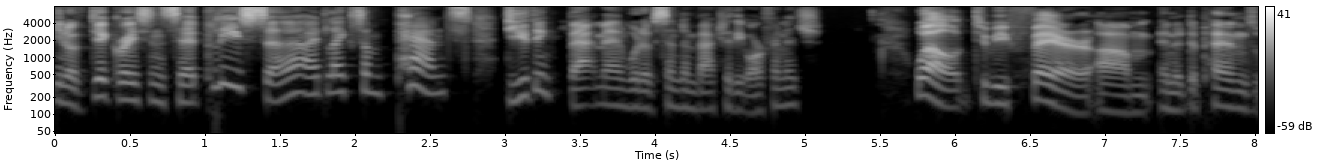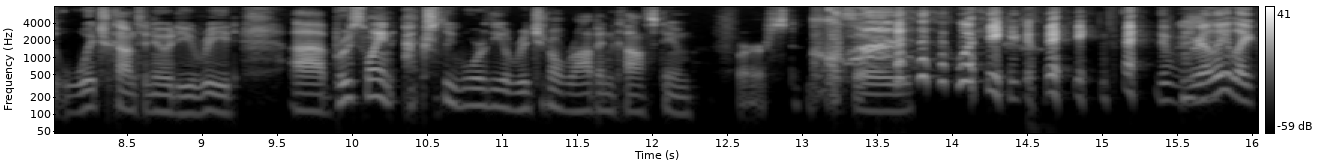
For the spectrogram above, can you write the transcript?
you know, if Dick Grayson said, please, sir, I'd like some pants, do you think Batman would have sent him back to the orphanage? Well, to be fair, um, and it depends which continuity you read, uh, Bruce Wayne actually wore the original Robin costume first. So wait, wait, really? Like,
